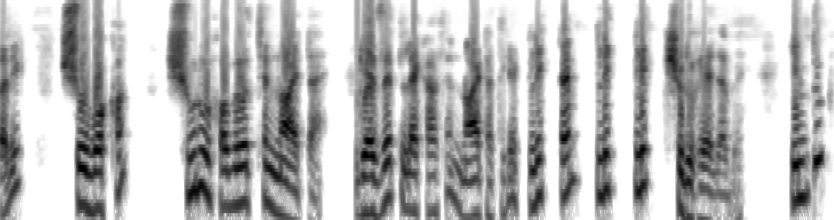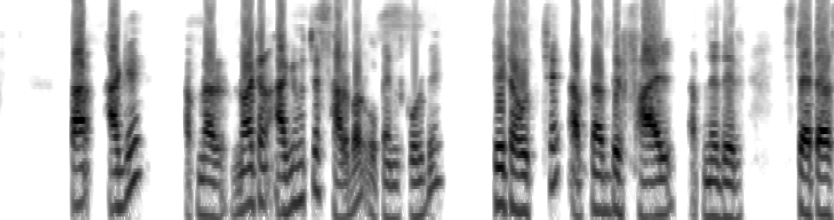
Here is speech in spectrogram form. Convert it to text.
তারিখ শুভক্ষণ শুরু হবে হচ্ছে নয়টায়। গেজেট লেখা আছে নয়টা থেকে ক্লিক টাইম ক্লিক ক্লিক শুরু হয়ে যাবে। কিন্তু তার আগে আপনার নয়টার আগে হচ্ছে সার্ভার ওপেন করবে। যেটা হচ্ছে আপনাদের ফাইল আপনাদের স্ট্যাটাস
